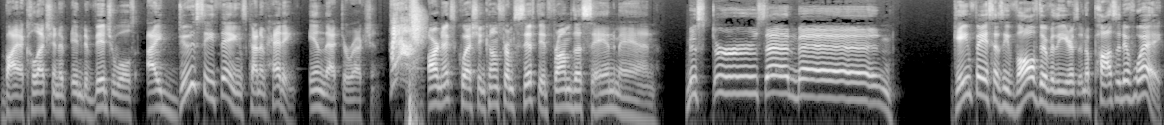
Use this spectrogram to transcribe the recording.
by a collection of individuals, I do see things kind of heading in that direction. Our next question comes from Sifted from the Sandman. Mr. Sandman! GameFace has evolved over the years in a positive way.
